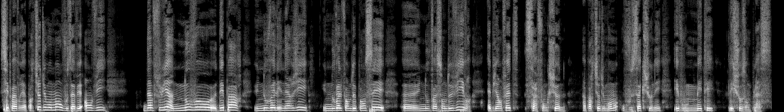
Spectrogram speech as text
C'est pas vrai. À partir du moment où vous avez envie d'influer un nouveau euh, départ, une nouvelle énergie, une nouvelle forme de pensée, euh, une nouvelle façon de vivre, eh bien en fait, ça fonctionne à partir du moment où vous actionnez et vous mettez les choses en place.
